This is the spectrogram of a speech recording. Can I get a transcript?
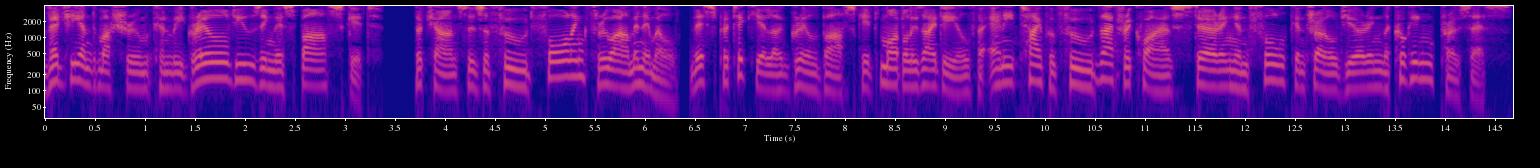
veggie and mushroom can be grilled using this basket. The chances of food falling through are minimal. This particular grill basket model is ideal for any type of food that requires stirring and full control during the cooking process.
